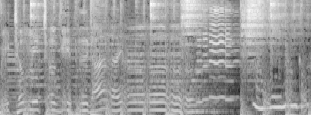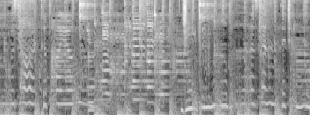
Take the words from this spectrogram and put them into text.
मिठो मिठो गीत गायो। साथ पायो। जीवनमा बसन्त छायो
